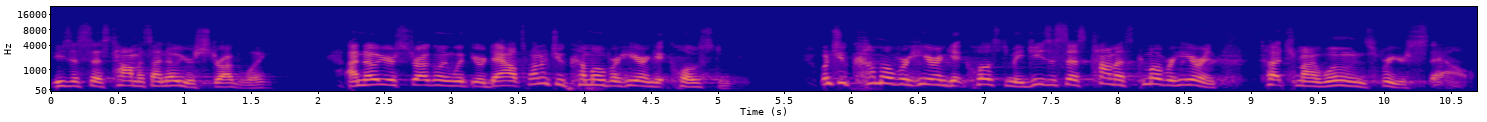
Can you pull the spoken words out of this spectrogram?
Jesus says, Thomas, I know you're struggling. I know you're struggling with your doubts. Why don't you come over here and get close to me? Why don't you come over here and get close to me? Jesus says, Thomas, come over here and touch my wounds for yourself.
